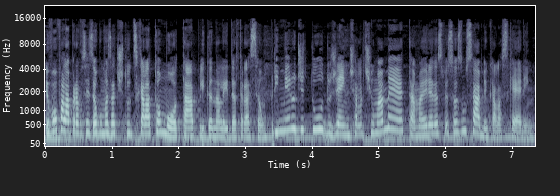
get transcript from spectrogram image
eu vou falar para vocês algumas atitudes que ela tomou, tá? Aplicando a lei da atração. Primeiro de tudo, gente, ela tinha uma meta. A maioria das pessoas não sabem o que elas querem.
